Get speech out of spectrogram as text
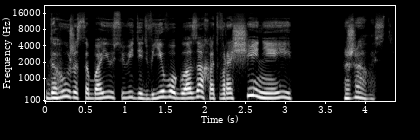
До ужаса боюсь увидеть в его глазах отвращение и жалость.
